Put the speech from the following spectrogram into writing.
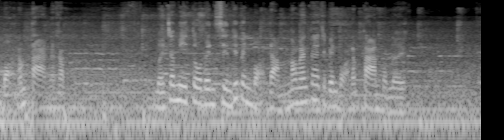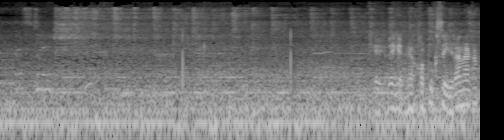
เบาะน้ำตาลนะครับ เหมือนจะมีตัวเบนซินที่เป็นเบาะดำนอกนั้นน่าจะเป็นเบาะน้ำตาลหมดเลยโอเคได้เห็นกันครบทุกสีแล้วนะครับ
